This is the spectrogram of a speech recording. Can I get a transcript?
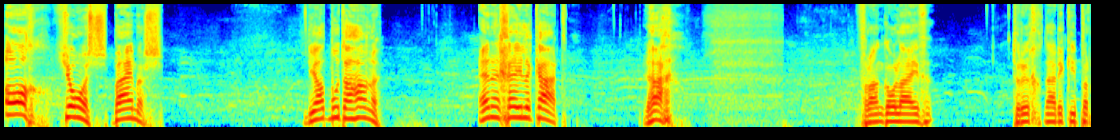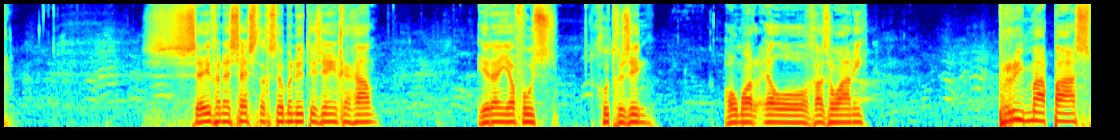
Och, jongens, Bijmers. Die had moeten hangen. En een gele kaart. Ja. Franco Lijven. Terug naar de keeper. 67e minuut is ingegaan. Irene Jafous. Goed gezien. Omar El Ghazouani. Prima paas.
